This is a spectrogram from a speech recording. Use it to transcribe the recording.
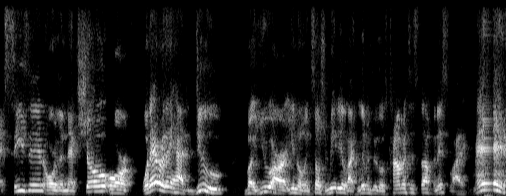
next season or the next show or whatever they had to do. But you are, you know, in social media, like living through those comments and stuff, and it's like, man,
